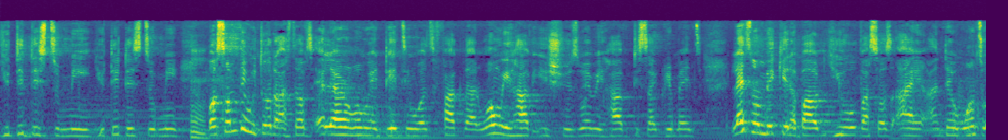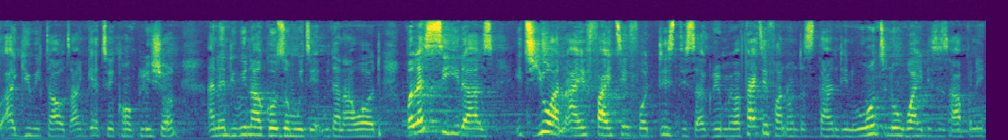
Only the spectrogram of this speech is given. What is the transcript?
you did this to me, you did this to me. Mm. But something we told ourselves earlier on when we were dating was the fact that when we have issues, when we have disagreements, let's not make it about you versus I and then want to argue it out and get to a conclusion. And then the winner goes home with, it, with an award. But let's see it as it's you and I fighting for this disagreement. We're fighting for an understanding. We want to know why this is happening.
